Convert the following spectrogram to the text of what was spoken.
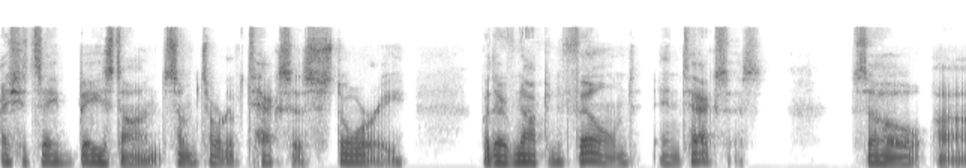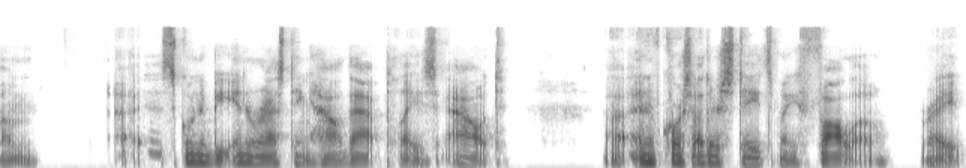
I should say, based on some sort of Texas story, but they've not been filmed in Texas. So um, uh, it's going to be interesting how that plays out. Uh, and of course, other states may follow, right?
